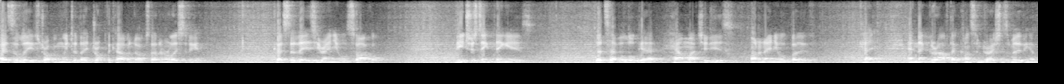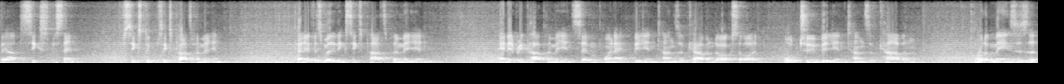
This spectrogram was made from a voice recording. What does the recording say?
As the leaves drop in winter, they drop the carbon dioxide and release it again. Okay, so there's your annual cycle. The interesting thing is, let's have a look at how much it is on an annual move. Okay, and that graph, that concentration is moving about six percent, six to six parts per million. Okay, and if it's moving six parts per million, and every part per million 7.8 billion tonnes of carbon dioxide, or 2 billion tonnes of carbon, what it means is that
